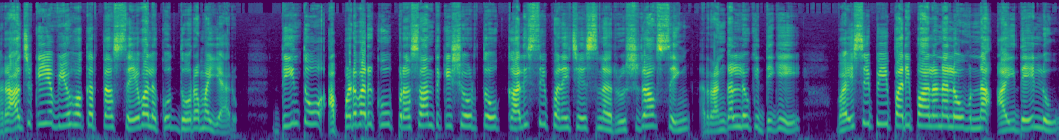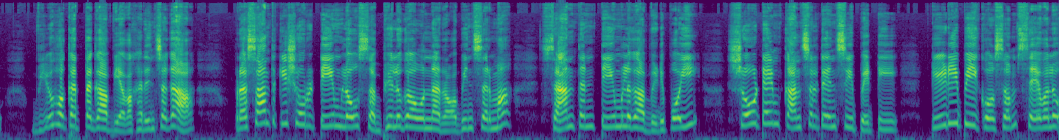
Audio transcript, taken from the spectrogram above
రాజకీయ వ్యూహకర్త సేవలకు దూరమయ్యారు. దీంతో అప్పటివరకు ప్రశాంత్ కిషోర్తో కలిసి పనిచేసిన రుషిరాజ్ సింగ్ రంగంలోకి దిగి వైసీపీ పరిపాలనలో ఉన్న ఐదేళ్ళు వ్యూహకర్తగా వ్యవహరించగా, ప్రశాంత్ కిషోర్ టీంలో సభ్యులుగా ఉన్న రాబిన్ శర్మ, శాంతన్ టీములుగా విడిపోయి షోటైమ్ కన్సల్టెన్సీ పెట్టి టీడీపీ కోసం సేవలు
